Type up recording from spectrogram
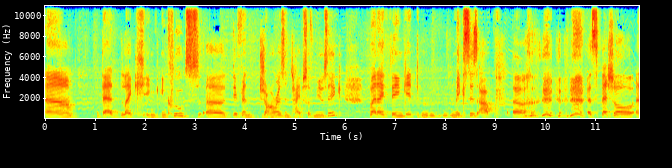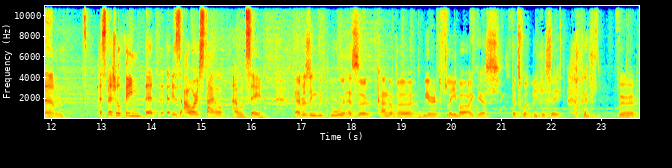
Um, that like in- includes uh, different genres and types of music but i think it m- mixes up uh, a special um, a special thing that is our style i would say Everything we do has a kind of a weird flavor, I guess. That's what people say. we're a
